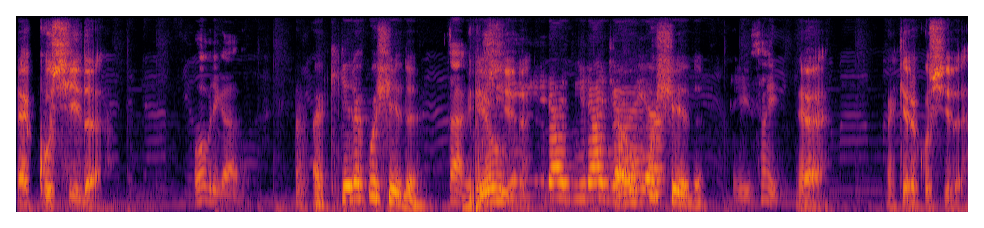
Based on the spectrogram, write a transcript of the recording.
É Kushida. Obrigado. Akira Kushida. Tá, Viu? Kushida. É o. Kushida. é isso aí. É. Akira Kushida.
